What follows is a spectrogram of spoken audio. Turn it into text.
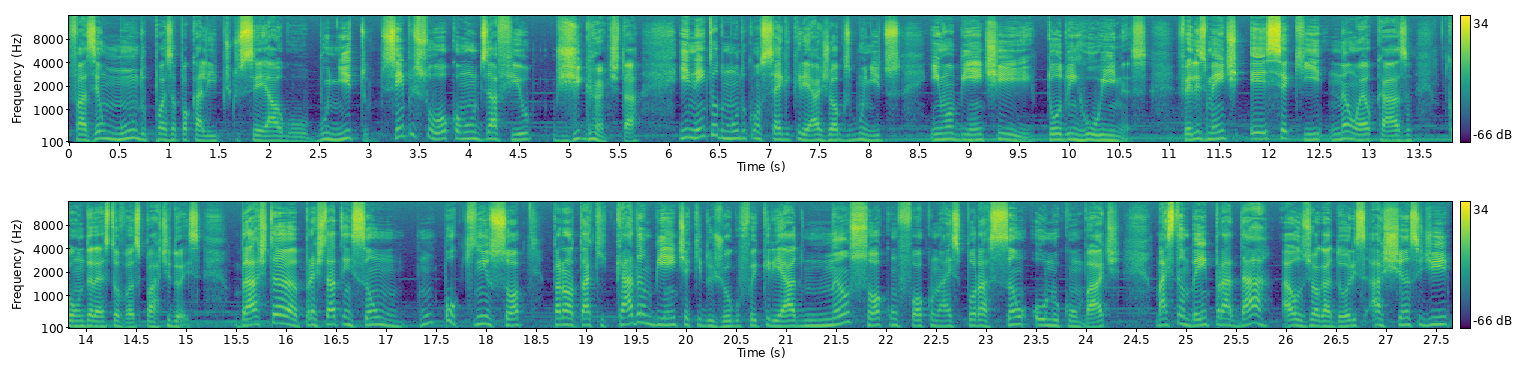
fazer um mundo pós-apocalíptico ser algo bonito sempre soou como um desafio gigante, tá? E nem todo mundo consegue criar jogos bonitos em um ambiente todo em ruínas. Felizmente, esse aqui não é o caso com The Last of Us Parte 2. Basta prestar atenção um pouquinho só para notar que cada ambiente aqui do jogo foi criado não só com foco na exploração ou no combate, mas também para dar aos jogadores a chance de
